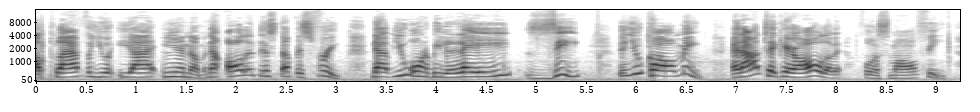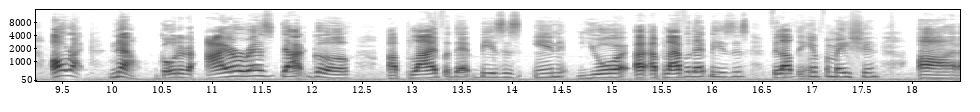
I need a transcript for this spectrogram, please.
Apply for your ein number. Now all of this stuff is free. Now if you want to be lazy then you call me and i'll take care of all of it for a small fee. All right. Now go to the irs.gov apply for that business in your uh, apply for that business fill out the information. Uh,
